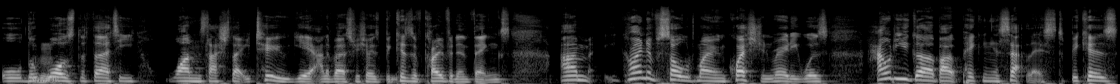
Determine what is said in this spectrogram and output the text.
or the Mm-hmm. was the 31 slash 32 year anniversary shows because of COVID and things. Um, kind of solved my own question. Really, was how do you go about picking a set list? Because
